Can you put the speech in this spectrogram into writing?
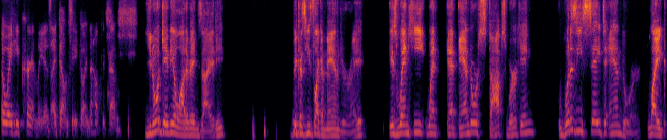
The way he currently is, I don't see it going the helping route. You know what gave me a lot of anxiety? Hmm. Because he's like a manager, right? Is when he when and Andor stops working, what does he say to Andor? Like,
